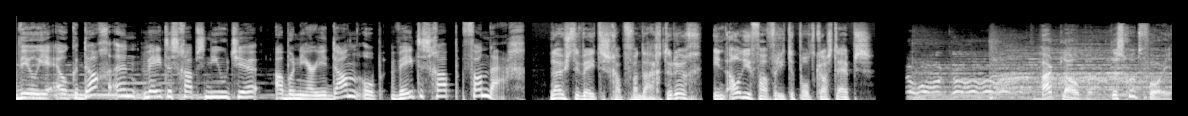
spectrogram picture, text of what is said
Wil je elke dag een wetenschapsnieuwtje? Abonneer je dan op Wetenschap vandaag. Luister Wetenschap vandaag terug in al je favoriete podcast-apps. Hardlopen, dat is goed voor je.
